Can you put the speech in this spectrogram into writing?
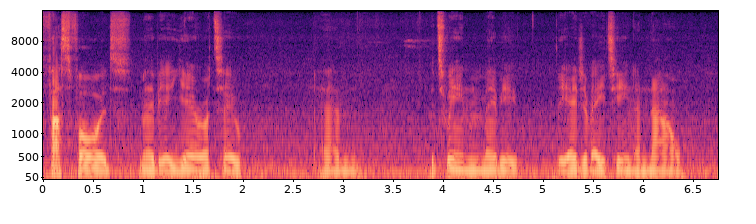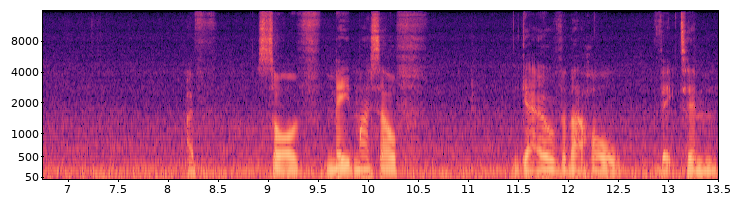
Fast forward maybe a year or two, um, between maybe the age of 18 and now, sort of made myself get over that whole victim,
